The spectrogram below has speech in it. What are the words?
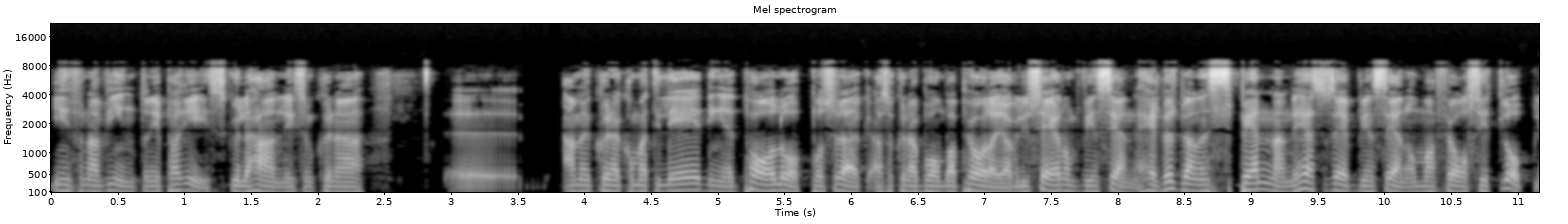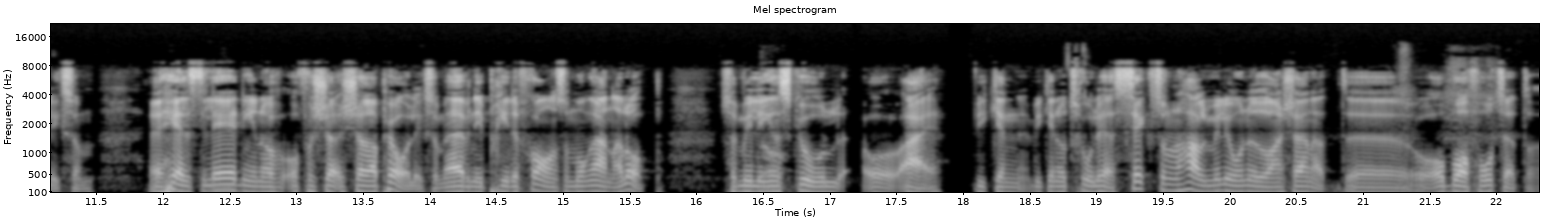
inför den här vintern i Paris skulle han liksom kunna eh, ja, men kunna komma till ledning ett par lopp och sådär. Alltså kunna bomba på där. Jag vill ju se honom på Vincennes. Helt plötsligt blir han en spännande häst att se på Vincennes om man får sitt lopp liksom. Eh, helst i ledningen och, och få köra på liksom. Även i Prix de France och många andra lopp. Så Milligan School och nej, vilken, vilken otrolig häst. 16,5 miljoner nu har han tjänat eh, och bara fortsätter.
